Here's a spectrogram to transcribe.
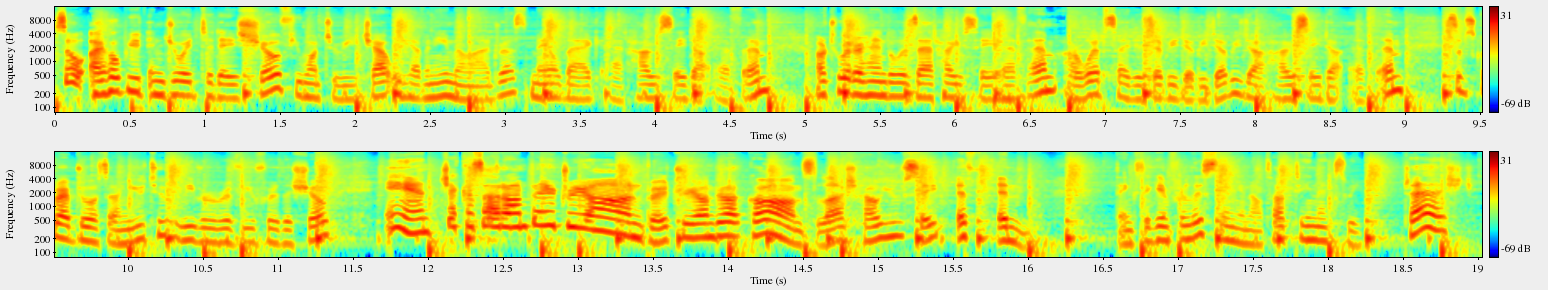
So I hope you enjoyed today's show. If you want to reach out, we have an email address, mailbag at howyousay.fm. Our Twitter handle is at howyousayfm. Our website is www.howyousay.fm. Subscribe to us on YouTube, leave a review for the show, and check us out on Patreon, patreon.com slash howyousayfm. Thanks again for listening, and I'll talk to you next week. Cześć!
